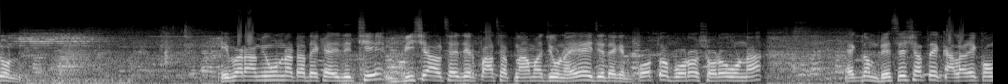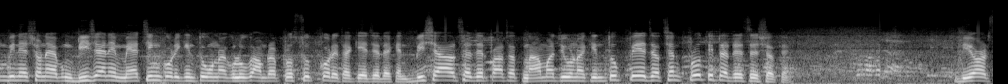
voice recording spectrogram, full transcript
লোন এবার আমি ওড়নাটা দেখাই দিচ্ছি, বিশাল সাইজের পাঁচ হাত নামাজি ওনা এই যে দেখেন, কত বড় সড়ো ওনা একদম ড্রেসের সাথে কালারে কম্বিনেশনে এবং ডিজাইনে ম্যাচিং করে কিন্তু ওনাগুলো আমরা প্রস্তুত করে থাকি। এই যে দেখেন, বিশাল সাইজের পাঁচ হাত নামাজি ওনা কিন্তু পেয়ে যাচ্ছেন প্রতিটা ড্রেসের সাথে। বিয়ার্স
